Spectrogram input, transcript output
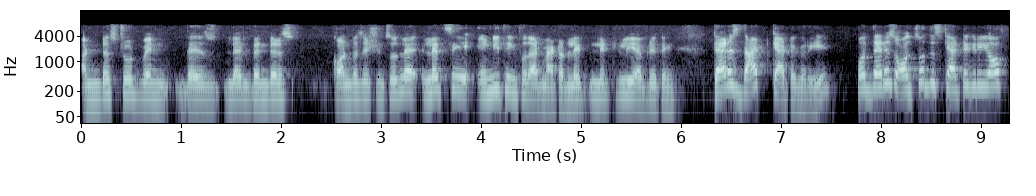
understood when there's when there's conversation so let, let's say anything for that matter lit, literally everything there is that category but there is also this category of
